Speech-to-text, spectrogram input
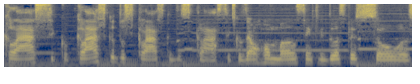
clássico, clássico dos clássicos dos clássicos. É um romance entre duas pessoas,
